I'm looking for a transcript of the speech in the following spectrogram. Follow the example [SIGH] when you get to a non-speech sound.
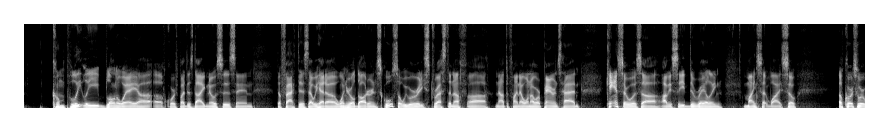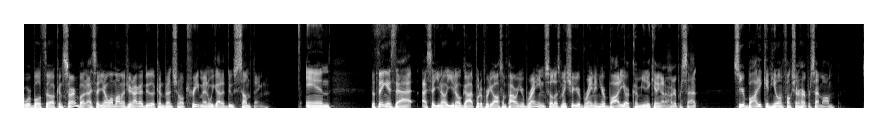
completely blown away, uh, of course, by this diagnosis. And the fact is that we had a one year old daughter in school, so we were already stressed enough uh, now to find out one of our parents had cancer was uh, obviously derailing mindset wise. So, of course, we're, we're both uh, concerned, but I said, you know what, mom, if you're not going to do the conventional treatment, we got to do something. And the thing is that I said, you know, you know, God put a pretty awesome power in your brain, so let's make sure your brain and your body are communicating at 100%, so your body can heal and function 100%, mom.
